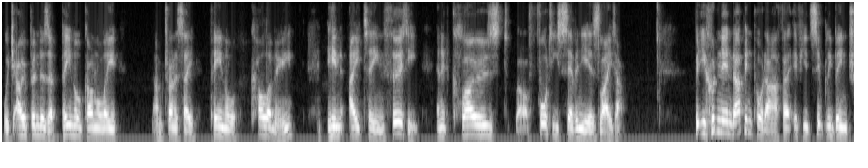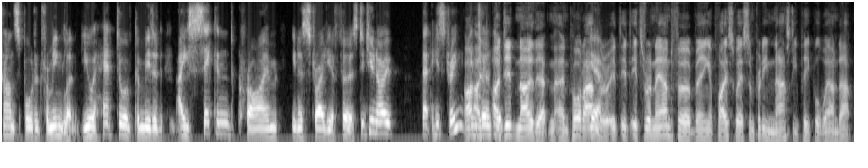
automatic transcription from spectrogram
which opened as a penal colony. I'm trying to say penal colony in 1830, and it closed well, 47 years later. But you couldn't end up in Port Arthur if you'd simply been transported from England. You had to have committed a second crime in Australia first. Did you know that history? I, I. I, did know that, and, and Port Arthur, yeah. it, it, it's renowned for being a place where some pretty nasty people wound up.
